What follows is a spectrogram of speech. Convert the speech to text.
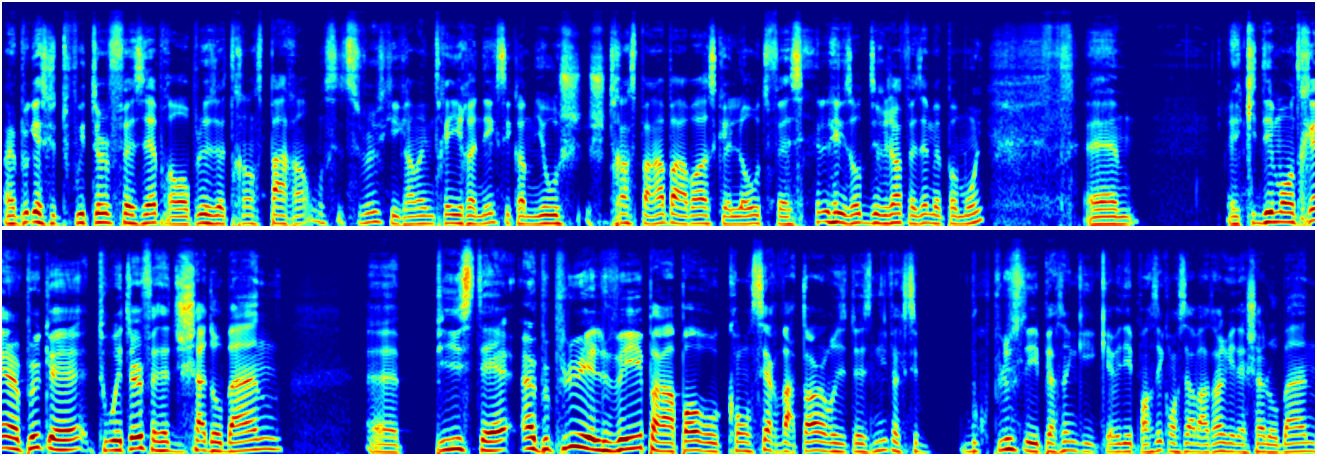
un peu qu'est-ce que Twitter faisait pour avoir plus de transparence, si tu veux, ce qui est quand même très ironique. C'est comme yo, je suis transparent par rapport à ce que l'autre faisait, les autres dirigeants faisaient, mais pas moi. Euh, qui démontrait un peu que Twitter faisait du shadow ban, c'était un peu plus élevé par rapport aux conservateurs aux États-Unis. Fait c'est beaucoup plus les personnes qui, avaient des pensées conservateurs qui étaient shadow ban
